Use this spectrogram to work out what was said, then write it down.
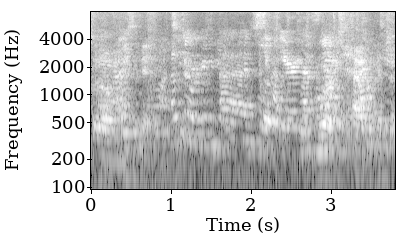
So, disadvantage. That's we're gonna do. Or tag mention.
